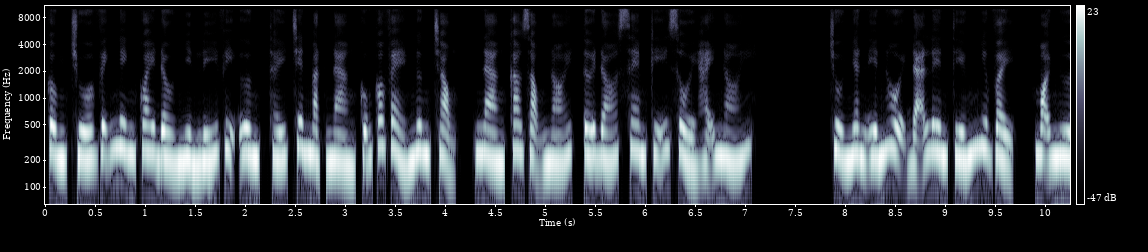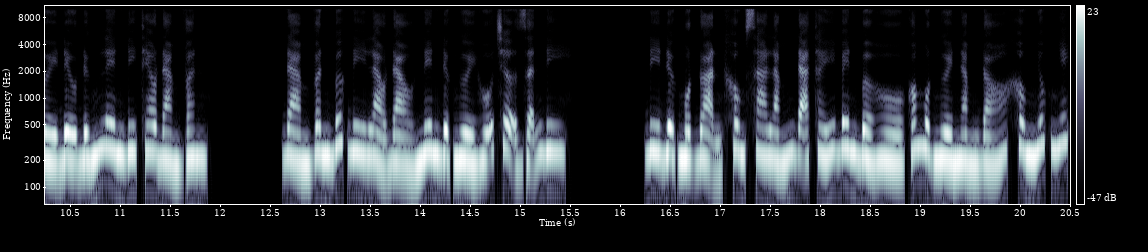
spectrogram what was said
Công chúa Vĩnh Ninh quay đầu nhìn Lý Vị Ương, thấy trên mặt nàng cũng có vẻ ngưng trọng, nàng cao giọng nói, tới đó xem kỹ rồi hãy nói. Chủ nhân yến hội đã lên tiếng như vậy, mọi người đều đứng lên đi theo đàm vân. Đàm vân bước đi lảo đảo nên được người hỗ trợ dẫn đi. Đi được một đoạn không xa lắm đã thấy bên bờ hồ có một người nằm đó không nhúc nhích.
